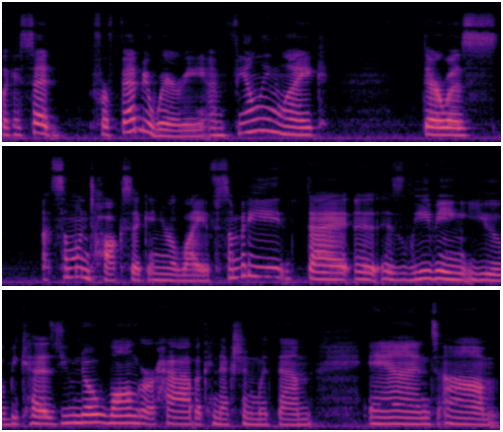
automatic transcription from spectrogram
like I said, for February, I'm feeling like there was someone toxic in your life, somebody that is leaving you because you no longer have a connection with them. And um,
